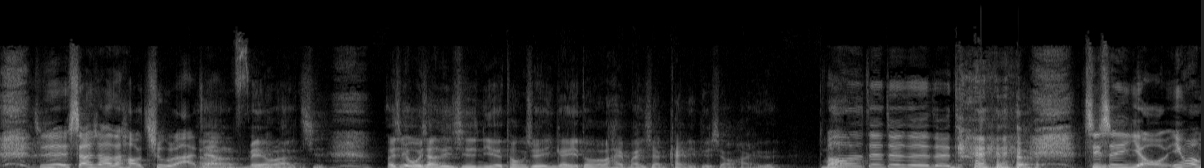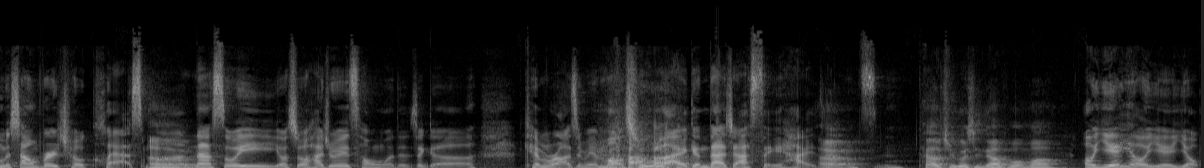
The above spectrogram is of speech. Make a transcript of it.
只是小小的好处啦，这样子、没有啦。而且我相信，其实你的同学应该也都还蛮想看你的小孩的。哦，对对对对对，其实有，因为我们上 virtual class 嘛，嗯、那所以有时候他就会从我的这个 camera 这边冒出来跟大家 say hi 这样子。嗯、他有去过新加坡吗？哦，也有也有。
